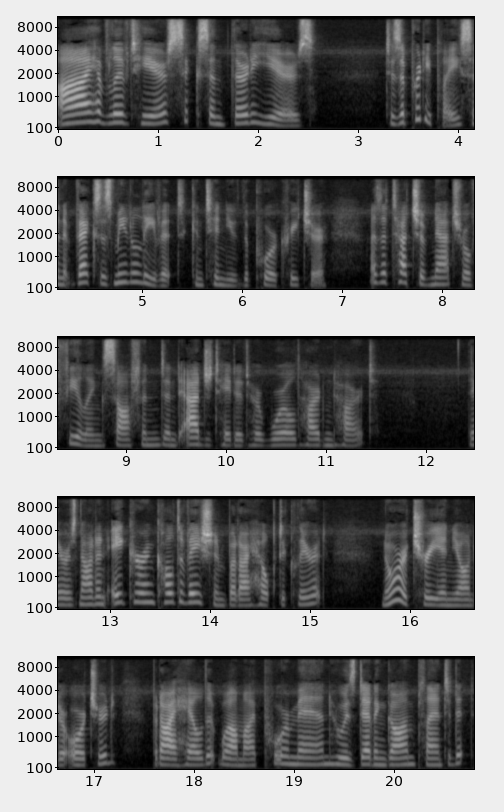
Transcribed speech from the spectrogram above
I have lived here six and thirty years. 'Tis a pretty place, and it vexes me to leave it," continued the poor creature, as a touch of natural feeling softened and agitated her world hardened heart. "There is not an acre in cultivation but I helped to clear it, nor a tree in yonder orchard but I held it while my poor man, who is dead and gone, planted it;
